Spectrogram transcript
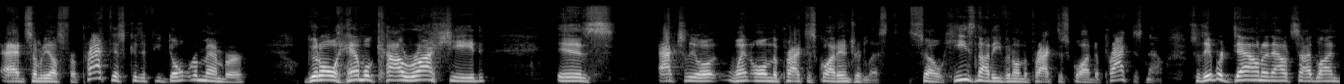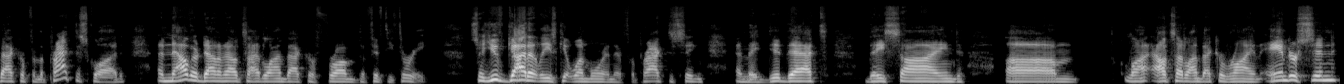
add somebody else for practice because if you don't remember, good old Hamilcar Rashed is actually went on the practice squad injured list. So he's not even on the practice squad to practice now. So they were down an outside linebacker from the practice squad, and now they're down an outside linebacker from the 53. So you've got to at least get one more in there for practicing. And they did that. They signed um, outside linebacker Ryan Anderson.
